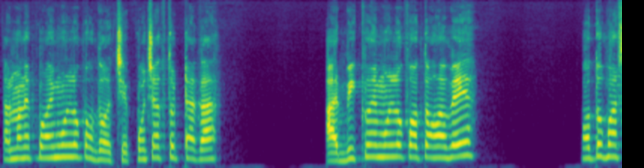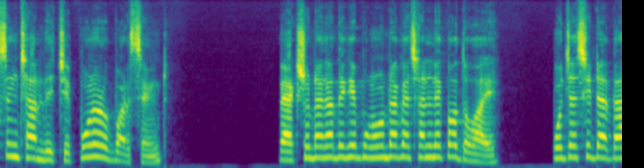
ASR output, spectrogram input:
তার মানে ক্রয় মূল্য কত হচ্ছে? পঁচাত্তর টাকা। আর বিক্রয় মূল্য কত হবে? কত পার্সেন্ট ছাড় দিচ্ছে? পনেরো পার্সেন্ট তো একশো টাকা থেকে পনেরো টাকা ছাড়লে কত হয়? পঁচাশি টাকা।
